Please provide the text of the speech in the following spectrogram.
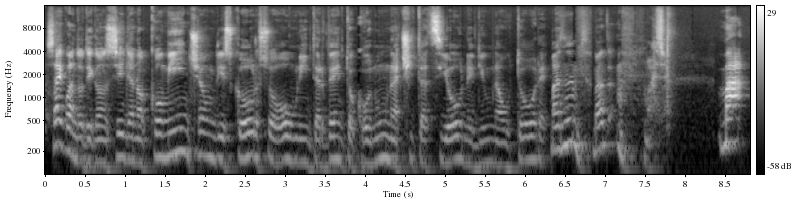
Sai quando ti consigliano comincia un discorso o un intervento con una citazione di un autore? Ma, ma, ma, ma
